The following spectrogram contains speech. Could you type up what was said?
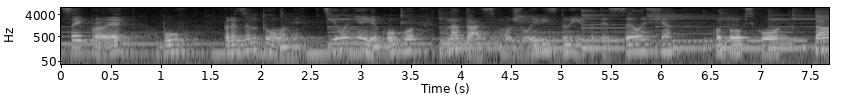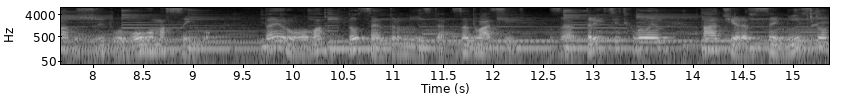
цей проект був презентований, втілення якого надасть можливість доїхати з селища Котовського та житлового масиву Тайрова до центру міста за 20 за 30 хвилин, а через все місто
